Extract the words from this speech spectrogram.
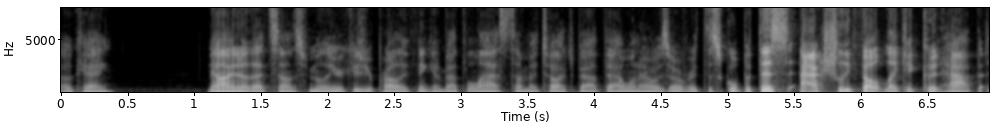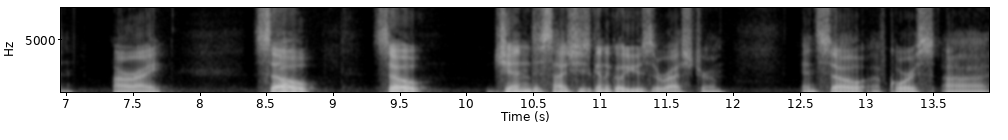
Okay? Now I know that sounds familiar because you're probably thinking about the last time I talked about that when I was over at the school, but this actually felt like it could happen. All right? So so Jen decides she's going to go use the restroom. And so, of course, uh,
